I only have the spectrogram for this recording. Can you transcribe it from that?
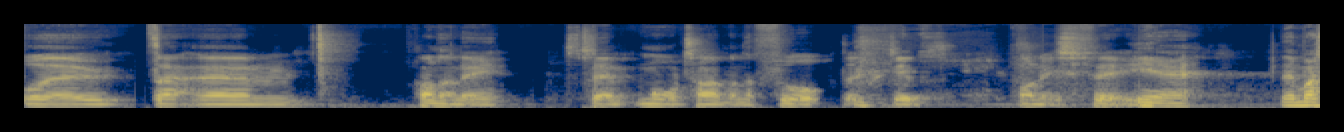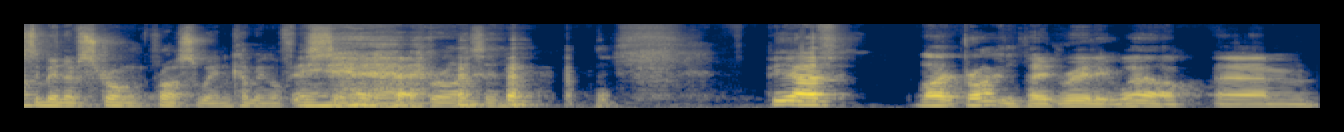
Although that um, Connolly spent more time on the floor than he did on his feet. Yeah. There must have been a strong crosswind coming off this Yeah. yeah. Brighton. But yeah, I've, like Brighton played really well. Um,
